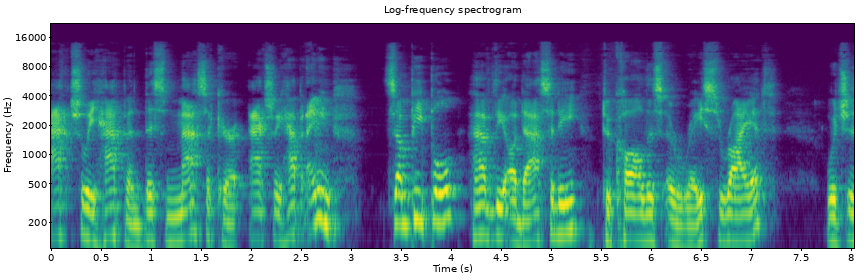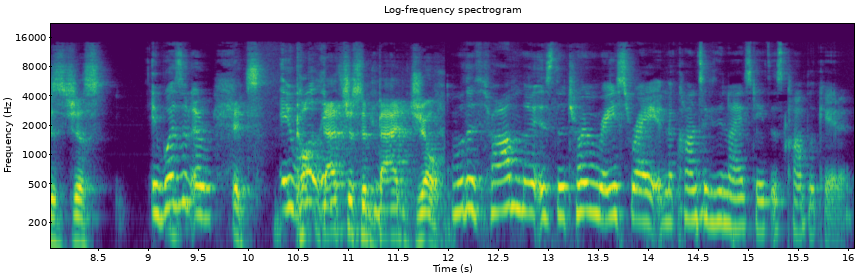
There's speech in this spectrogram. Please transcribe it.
actually happened. This massacre actually happened. I mean, some people have the audacity to call this a race riot, which is just it wasn't a. it's It- well, that's just a bad joke. Well, the problem is the term race riot in the context of the United States is complicated.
